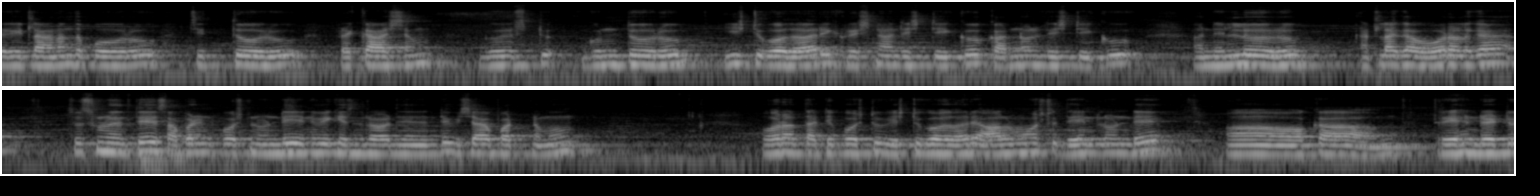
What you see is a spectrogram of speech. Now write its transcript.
ఇట్లా అనంతపూరు చిత్తూరు ప్రకాశం గుస్ట్ Guntur east Godavari Krishna district Kurnool district Nellore అట్లాగా ఓవరాల్గా చూసుకున్నట్లయితే సబ్ పోస్ట్ నుండి ఎన్ని రావడం ఏంటంటే Visakhapatnam overall thirty post west Godavari almost దేంట్లో ఉండే ఒక three hundred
